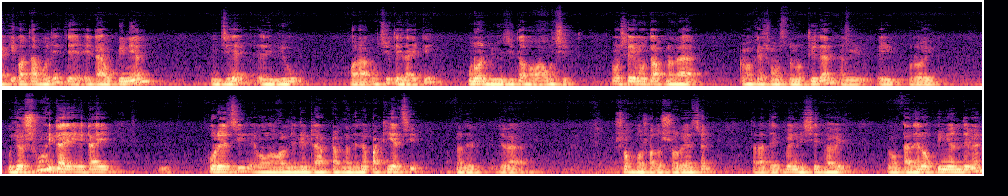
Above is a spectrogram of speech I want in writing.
একই কথা বলি যে এটা ওপিনিয়ন যে রিভিউ করা উচিত, এই রায়টি। পুনর্বিবেচিত হওয়া উচিত। এবং সেই মতো আপনারা আমাকে সমস্ত নথি দেন। আমি এই পুরো পুজোর সময়টাই এটাই করেছি এবং অলরেডি ড্রাফট আপনাদেরও পাঠিয়েছি। আপনাদের যারা সভ্য সদস্য রয়েছেন, তারা দেখবেন নিশ্চিতভাবে এবং তাদের ওপিনিয়ন দেবেন।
